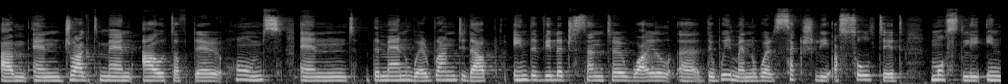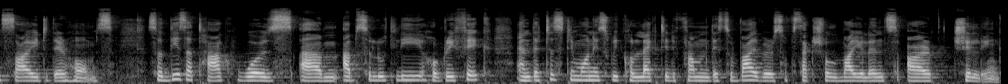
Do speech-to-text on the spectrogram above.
um, and dragged men out of their homes. And the men were rounded up in the village center while uh, the women were sexually assaulted, mostly inside their homes. So this attack was um, absolutely horrific, and the testimonies we collected from the survivors of sexual violence are chilling.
